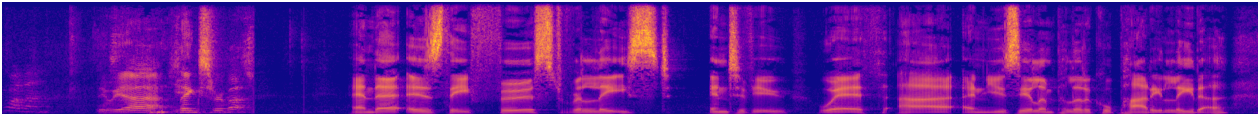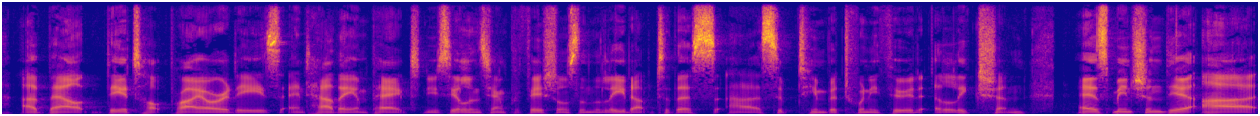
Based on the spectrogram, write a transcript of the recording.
Well there we are. Thanks very much. And that is the first released interview with uh, a New Zealand political party leader about their top priorities and how they impact New Zealand's young professionals in the lead up to this uh, September 23rd election. As mentioned, there are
